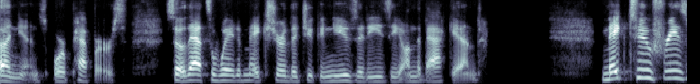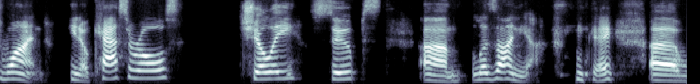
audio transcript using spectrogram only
onions or peppers. So that's a way to make sure that you can use it easy on the back end. Make two, freeze one. You know, casseroles, chili, soups, um, lasagna. Okay, uh,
